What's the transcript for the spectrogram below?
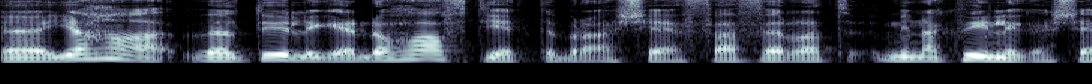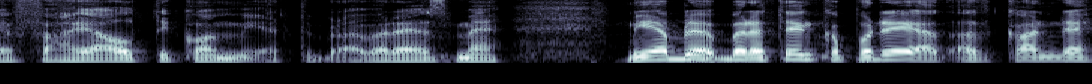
Eh, jag har väl tydligen då haft jättebra chefer för att mina kvinnliga chefer har jag alltid kommit jättebra överens med. Men jag började tänka på det att, att kan det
